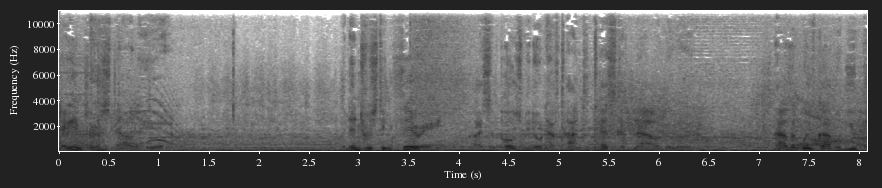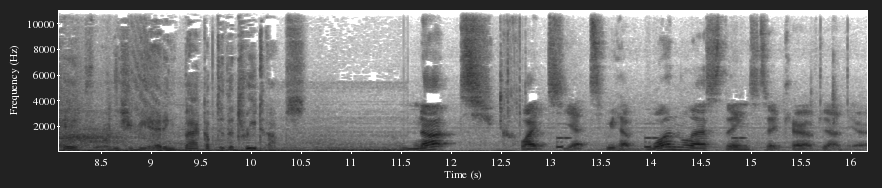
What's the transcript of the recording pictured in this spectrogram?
dangerous down here. An interesting theory, but I suppose we don't have time to test it now, do we? Now that we've got what you came for, we should be heading back up to the treetops. Not quite yet. We have one last thing to take care of down here.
